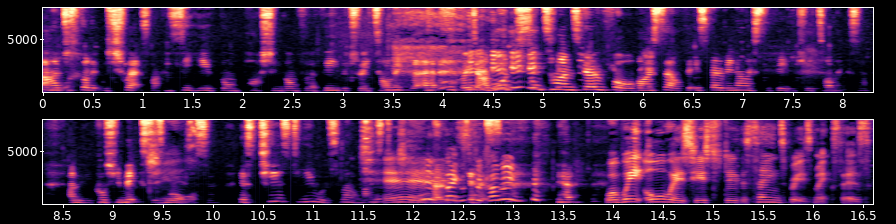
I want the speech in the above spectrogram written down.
I've just got it with Schweppes, but I can see you've gone posh and gone for the Fever Tree tonic there, which I would sometimes go for myself. It is very nice, the Fever Tree tonic. So, and of course, you your mixes more. Cheers. So, yes, cheers to you as well. Nice Cheers. meet you both. Thanks for coming. Yeah. Well, we always used to do the Sainsbury's mixes,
